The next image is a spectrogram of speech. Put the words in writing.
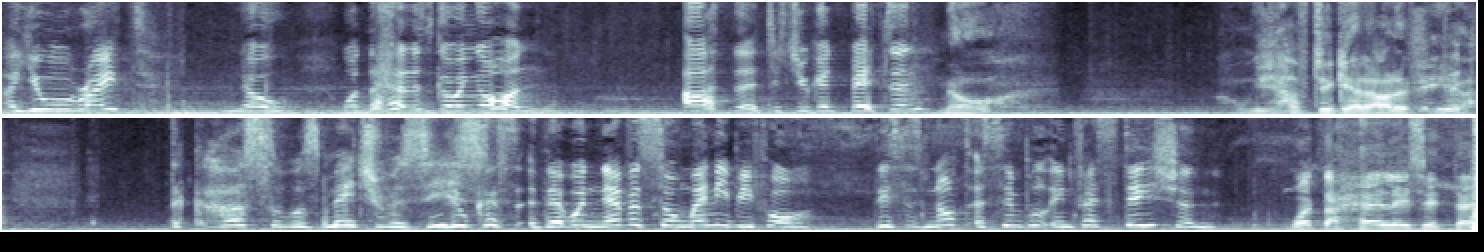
Are you all right? No, what the hell is going on? Arthur, did you get bitten? No. We have to get out of here. The castle was made to resist. Lucas, there were never so many before. This is not a simple infestation. What the hell is it then?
